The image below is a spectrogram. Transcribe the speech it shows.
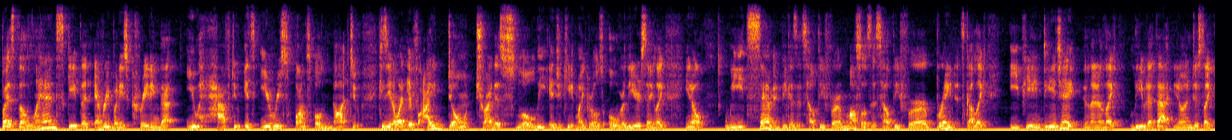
but it's the landscape that everybody's creating that you have to. It's irresponsible not to. Because you know what? If I don't try to slowly educate my girls over the years, saying, like, you know, we eat salmon because it's healthy for our muscles, it's healthy for our brain, it's got like EPA and DHA. And then I'm like, leave it at that, you know, and just like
